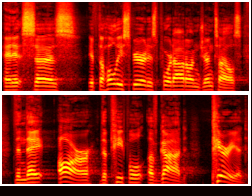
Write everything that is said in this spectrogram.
And it says, if the Holy Spirit is poured out on Gentiles, then they are the people of God, period.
